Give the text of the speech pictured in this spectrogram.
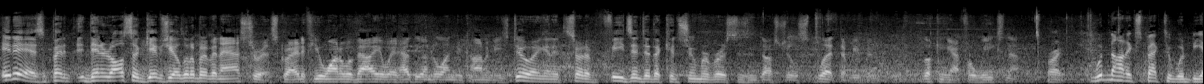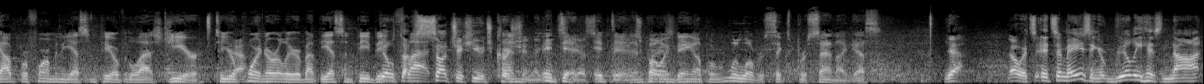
It is, but then it also gives you a little bit of an asterisk, right? If you want to evaluate how the underlying economy is doing, and it sort of feeds into the consumer versus industrial split that we've been looking at for weeks now. Right. Would not expect it would be outperforming the S&P over the last year. To your yeah. point earlier about the S&P being built flat, up such a huge cushion. Against it did. It did. It's and crazy. Boeing being up a little over six percent, I guess. Yeah. No, it's it's amazing. It really has not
